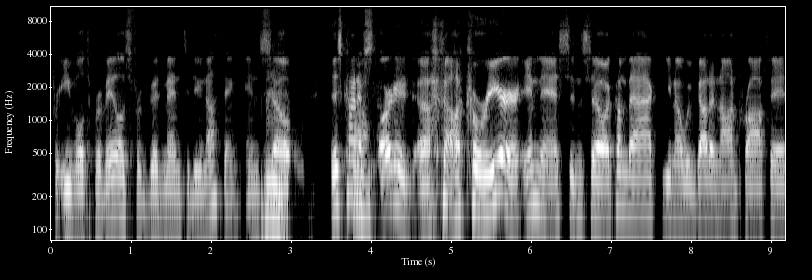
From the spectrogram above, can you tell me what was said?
for evil to prevail is for good men to do nothing. And so mm. This kind wow. of started uh, a career in this. And so I come back, you know, we've got a nonprofit.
